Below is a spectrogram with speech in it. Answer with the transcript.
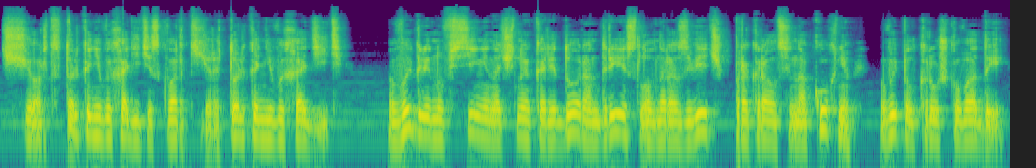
«Черт, только не выходить из квартиры, только не выходить». Выглянув в синий ночной коридор, Андрей, словно разведчик, прокрался на кухню, выпил кружку воды.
